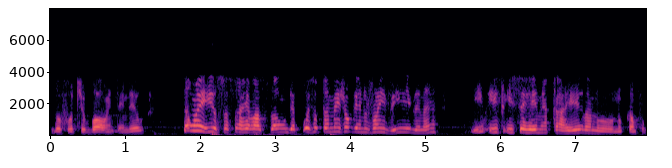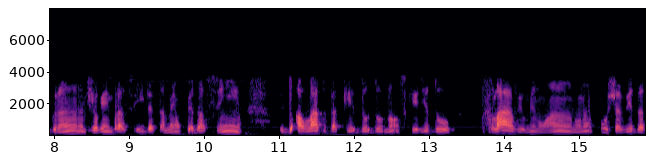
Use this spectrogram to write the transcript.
do futebol, entendeu? Então é isso, essa relação. Depois eu também joguei no Joinville, né? E, e encerrei minha carreira no, no Campo Grande, joguei em Brasília também um pedacinho ao lado daqui, do, do nosso querido Flávio Minuano, né? Puxa vida,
